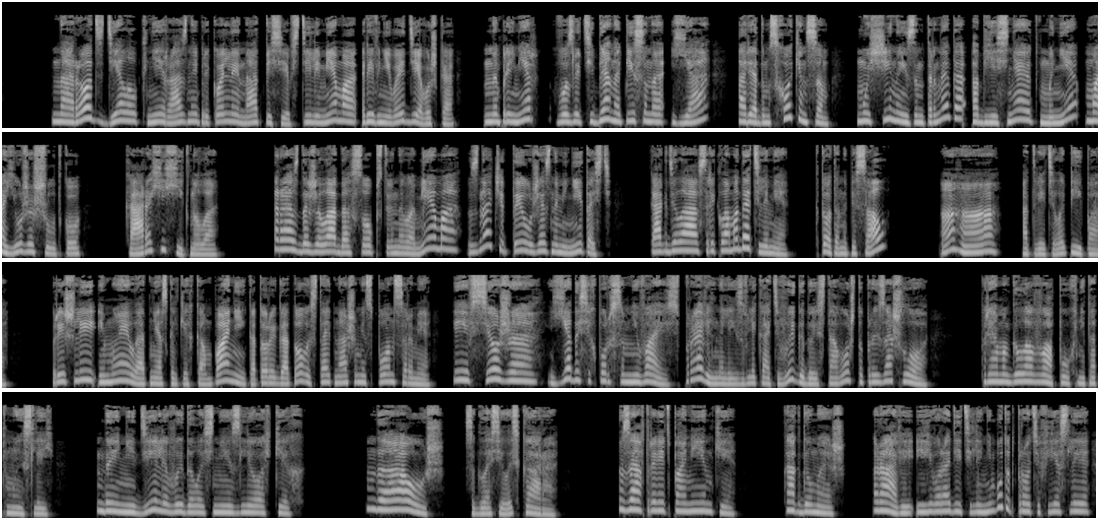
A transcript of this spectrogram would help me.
Народ сделал к ней разные прикольные надписи в стиле мема «Ревнивая девушка». Например, возле тебя написано «Я», а рядом с Хокинсом мужчины из интернета объясняют мне мою же шутку. Кара хихикнула. «Раз дожила до собственного мема, значит, ты уже знаменитость. «Как дела с рекламодателями? Кто-то написал?» «Ага», — ответила Пипа. «Пришли имейлы от нескольких компаний, которые готовы стать нашими спонсорами. И все же я до сих пор сомневаюсь, правильно ли извлекать выгоду из того, что произошло. Прямо голова пухнет от мыслей. Да и неделя выдалась не из легких. «Да уж», — согласилась Кара. Завтра ведь поминки. Как думаешь, Рави и его родители не будут против, если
